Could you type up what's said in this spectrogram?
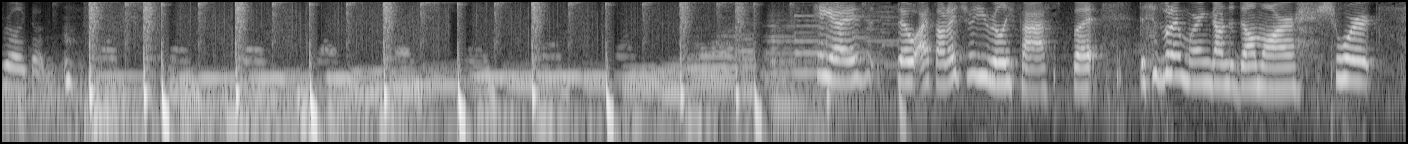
Really good. Hey guys, so I thought I'd show you really fast, but this is what I'm wearing down to Del Mar. Shorts,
